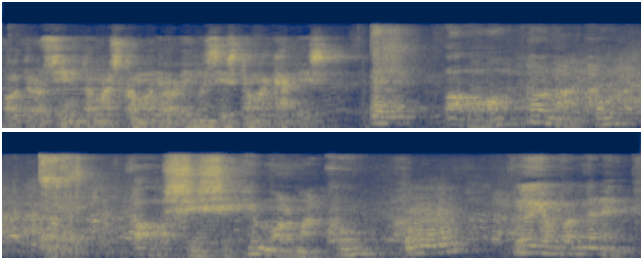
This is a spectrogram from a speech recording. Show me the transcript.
Otros síntomas como problemas estomacales. Oh, molt maco. Oh, sí, sí, molt maco. No hi ha un pan de net.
